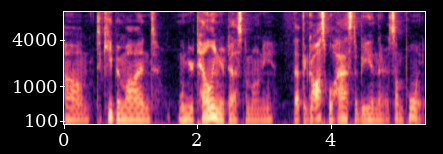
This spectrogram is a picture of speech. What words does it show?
um, to keep in mind when you're telling your testimony that the gospel has to be in there at some point.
